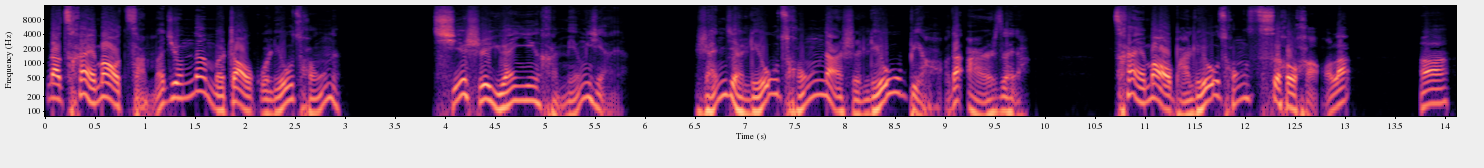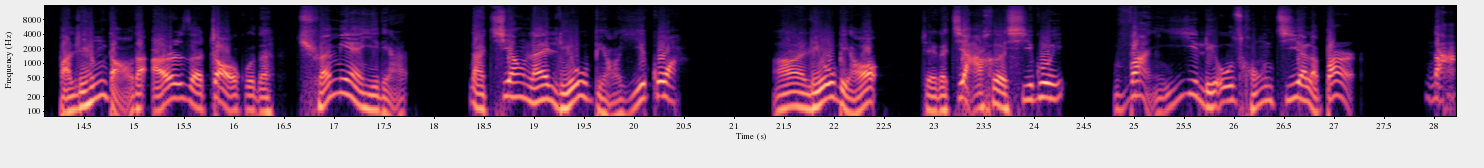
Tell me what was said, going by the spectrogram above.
那蔡瑁怎么就那么照顾刘琮呢？其实原因很明显呀，人家刘琮那是刘表的儿子呀。蔡瑁把刘琮伺候好了，啊，把领导的儿子照顾的全面一点那将来刘表一挂，啊，刘表这个驾鹤西归，万一刘琮接了班儿。那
